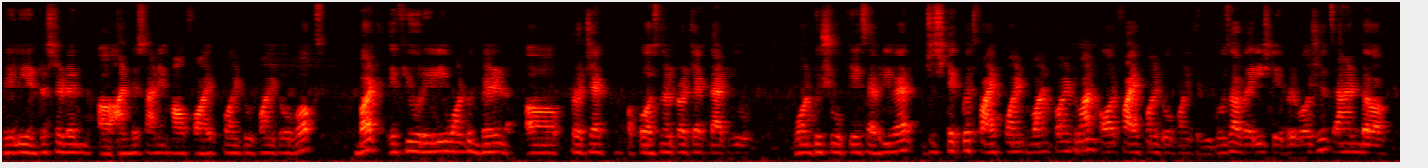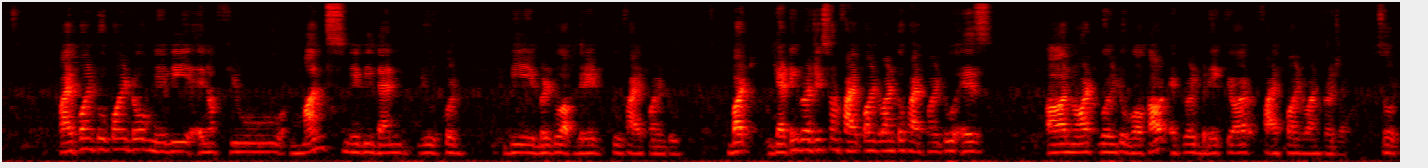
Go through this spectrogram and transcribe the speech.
really interested in uh, understanding how 5.2.0 works. But if you really want to build a project a personal project that you want to showcase everywhere just stick with 5.1.1 or 5.0.3 those are very stable versions and uh, 5.2.0 maybe in a few months maybe then you could be able to upgrade to 5.2 but getting projects from 5.1 to 5.2 is uh, not going to work out. It will break your 5.1 project. So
